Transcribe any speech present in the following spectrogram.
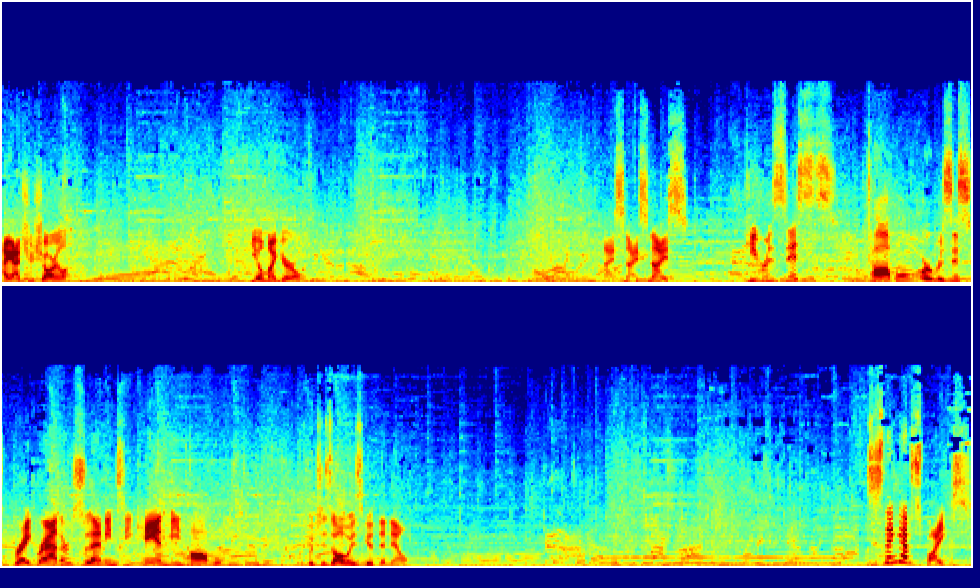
I got you, Sharla. Heal my girl. Nice, nice, nice. He resists topple, or resists break, rather, so that means he can be toppled, which is always good to know. Does this thing have spikes?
